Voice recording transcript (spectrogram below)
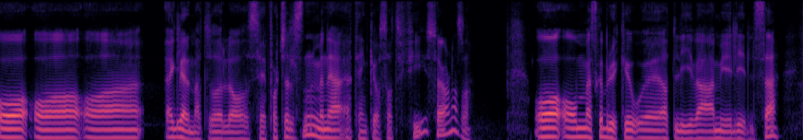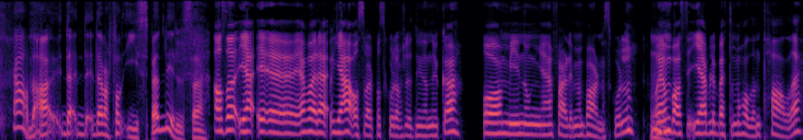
Og, og, og jeg gleder meg til å se fortsettelsen, men jeg, jeg tenker også at fy søren, altså. Og om jeg skal bruke at livet er mye lidelse Ja, det er, det, det er i hvert fall ispedd lidelse. Altså, jeg, eh, jeg, bare, jeg har også vært på skoleavslutning denne uka. Og min unge er ferdig med barneskolen. Og jeg må bare si, jeg ble bedt om å holde en tale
